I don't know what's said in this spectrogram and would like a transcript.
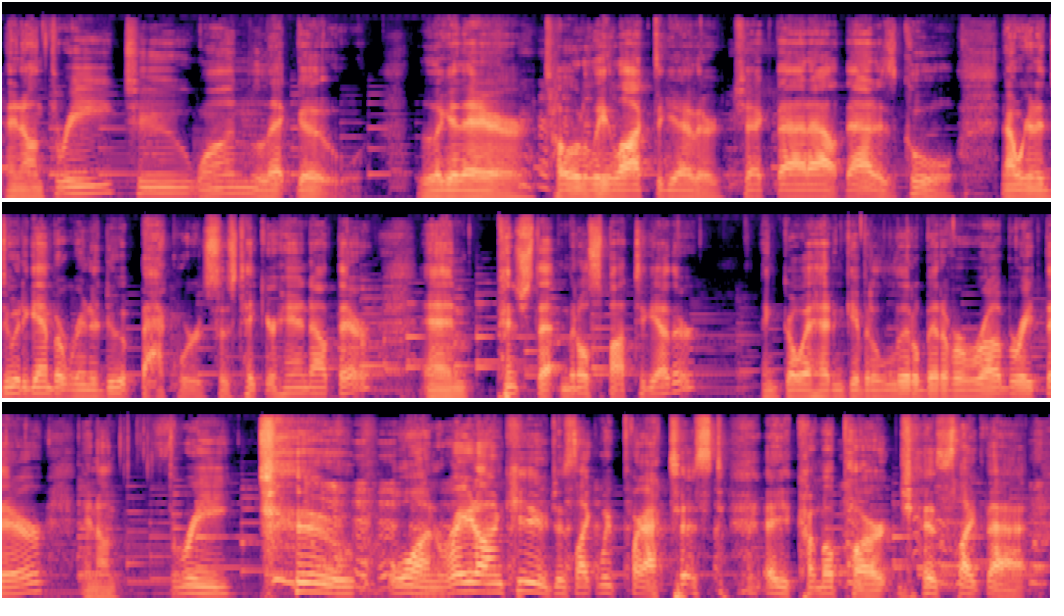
And on three, two, one, let go. Look at there, totally locked together. Check that out, that is cool. Now we're gonna do it again, but we're gonna do it backwards. So take your hand out there and pinch that middle spot together and go ahead and give it a little bit of a rub right there. And on three, two, one, right on cue, just like we practiced. And you come apart just like that.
